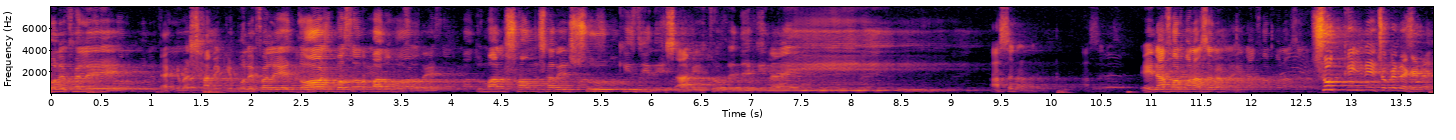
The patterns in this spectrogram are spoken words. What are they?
বলে ফেলে, একেবারে স্বামীকে বলে ফেলে, দশ বছর, বারো বছরে তোমার সংসারের সুখ কি জিনিস আমি চোখে দেখি নাই? আছে না? এই নাফরমান আছে না নাই? সুখ কি জিনিস চোখে দেখে নাই?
